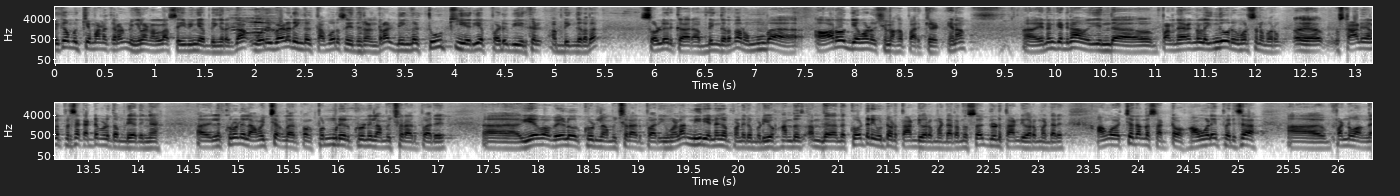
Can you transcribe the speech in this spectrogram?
மிக முக்கியமான காரணம் நீங்களாம் நல்லா செய்வீங்க அப்படிங்கிறது தான் ஒருவேளை நீங்கள் தவறு செய்தீர்கள் என்றால் நீங்கள் தூக்கி எறியப்படுவீர்கள் அப்படிங்கிறத சொல்லியிருக்காரு அப்படிங்கிறத ரொம்ப ஆரோக்கியமான விஷயமாக பார்க்கிறேன். ஏன்னா என்னென்னு கேட்டிங்கன்னா இந்த பல நேரங்களில் இந்த ஒரு விமர்சனம் வரும். ஸ்டாலினால் பெருசாக கட்டுப்படுத்த முடியாதுங்க. அதில் குறுநில அமைச்சர்களாக இருப்பாங்க. பொன்முடியூர் குறுநில அமைச்சராக இருப்பார். ஏவா வேலூர் குறுநில அமைச்சராக இருப்பார். இவங்களாம் மீறி என்னங்க பண்ணிட முடியும்? அந்த அந்த அந்த கோட்டரை விட்டு அவர் தாண்டி வர மாட்டார். அந்த சர்க்கிளோட தாண்டி வர மாட்டார். அவங்க வச்சதாங்க சட்டம். அவங்களே பெருசாக பண்ணுவாங்க.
